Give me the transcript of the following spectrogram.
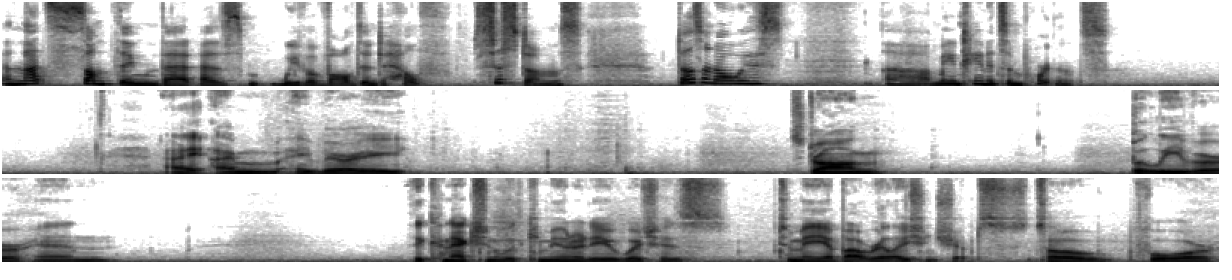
And that's something that, as we've evolved into health systems, doesn't always uh, maintain its importance. I, I'm a very strong believer in the connection with community, which is to me about relationships. So for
